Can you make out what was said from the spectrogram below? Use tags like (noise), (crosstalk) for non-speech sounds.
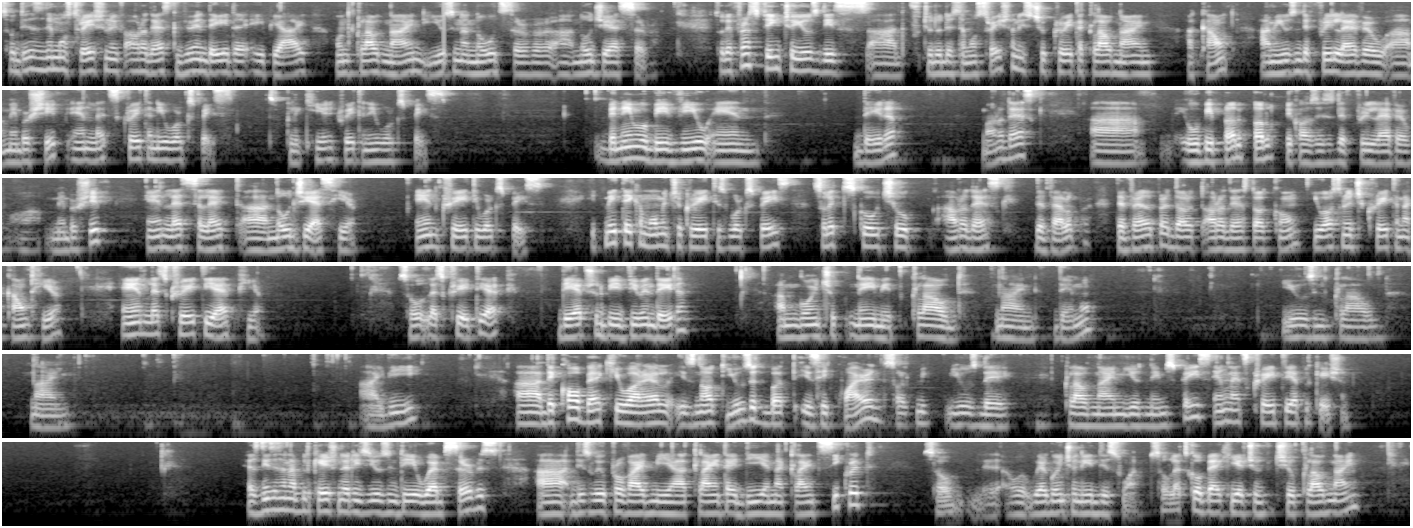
So this is demonstration with Autodesk View and Data API on Cloud9 using a Node server, uh, Node.js server. So the first thing to use this, uh, to do this demonstration is to create a Cloud9 account. I'm using the free level uh, membership and let's create a new workspace. So click here, create a new workspace. The name will be View and Data, Autodesk. Uh, it will be public, public because this is the free level uh, membership and let's select uh, Node.js here and create a workspace. It may take a moment to create this workspace, so let's go to Autodesk developer, developer.autodesk.com. You also need to create an account here and let's create the app here. So let's create the app. The app should be View and Data. I'm going to name it Cloud9 Demo using Cloud9 IDE. Uh, the callback URL is not used but is required, so let me use the Cloud9 use namespace and let's create the application. As this is an application that is using the web service, uh, this will provide me a client ID and a client secret. So uh, we're going to need this one. So let's go back here to, to Cloud9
